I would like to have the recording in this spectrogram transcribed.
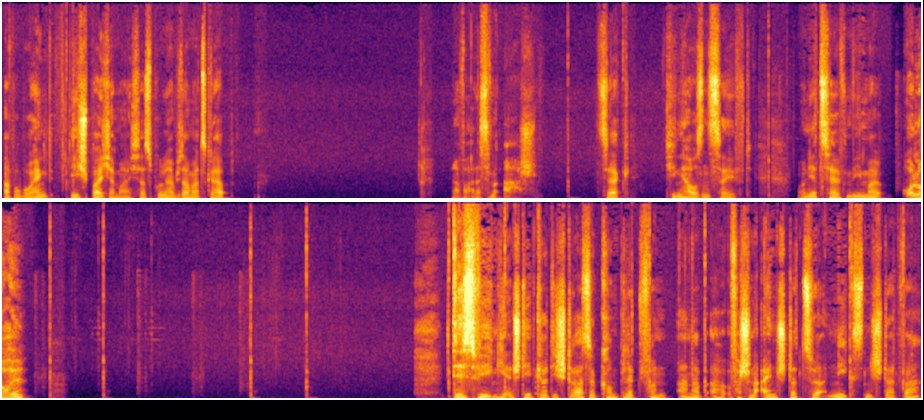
Apropos hängt, ich speichere mal. Das Problem habe ich damals gehabt. Da war alles im Arsch. Zack, Kinghausen saved. Und jetzt helfen wir ihm mal. Oh lol! Deswegen, hier entsteht gerade die Straße komplett von Anab, von einer Stadt zur nächsten Stadt, wa?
